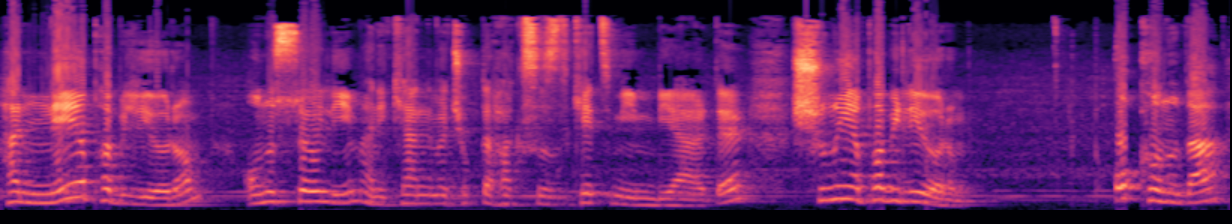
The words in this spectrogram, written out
Ha ne yapabiliyorum? Onu söyleyeyim. Hani kendime çok da haksızlık etmeyeyim bir yerde. Şunu yapabiliyorum o konuda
